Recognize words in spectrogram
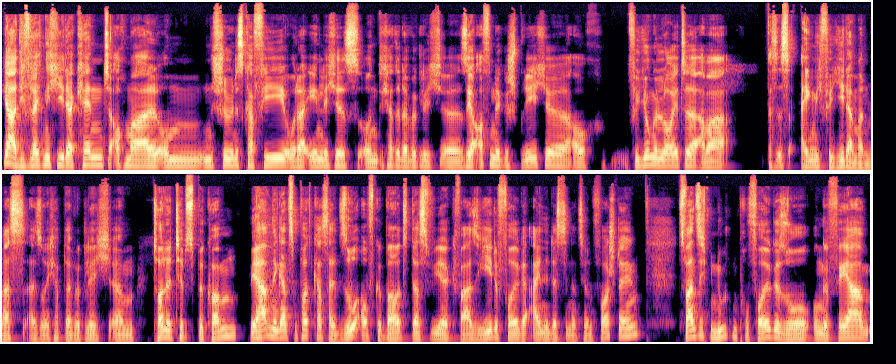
ja, die vielleicht nicht jeder kennt, auch mal um ein schönes Café oder ähnliches. Und ich hatte da wirklich äh, sehr offene Gespräche, auch für junge Leute, aber das ist eigentlich für jedermann was. Also ich habe da wirklich ähm, tolle Tipps bekommen. Wir haben den ganzen Podcast halt so aufgebaut, dass wir quasi jede Folge eine Destination vorstellen. 20 Minuten pro Folge, so ungefähr.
